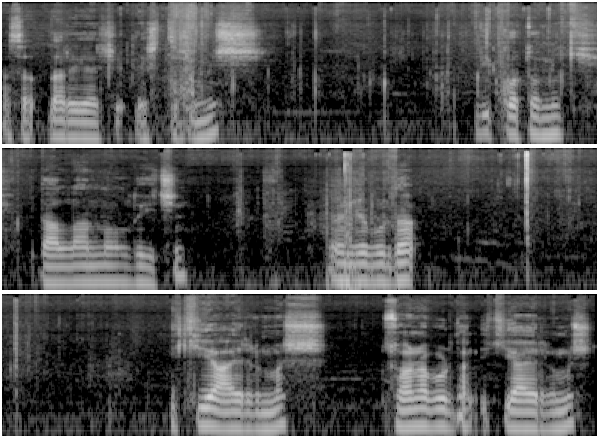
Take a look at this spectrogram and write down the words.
Hasatları gerçekleştirilmiş. Dikotomik dallanma olduğu için önce burada ikiye ayrılmış. Sonra buradan ikiye ayrılmış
